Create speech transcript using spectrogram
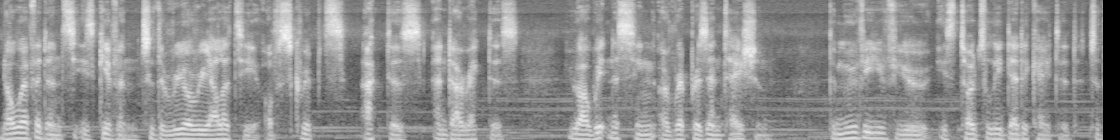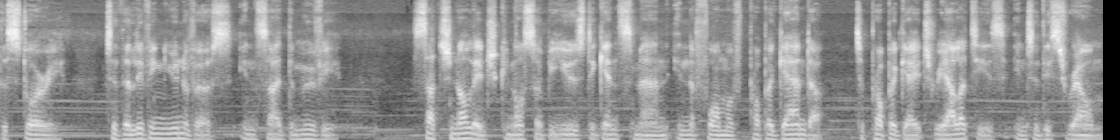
no evidence is given to the real reality of scripts, actors, and directors. You are witnessing a representation. The movie you view is totally dedicated to the story, to the living universe inside the movie. Such knowledge can also be used against man in the form of propaganda to propagate realities into this realm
